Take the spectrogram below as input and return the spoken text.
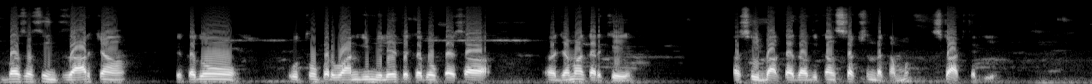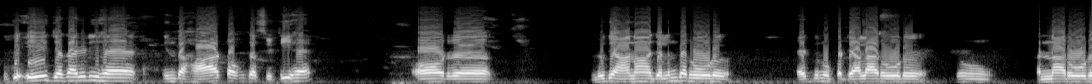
ਬਸ ਅਸੀਂ ਇੰਤਜ਼ਾਰ 'ਚ ਹਾਂ ਕਿ ਕਦੋਂ ਉੱਥੋਂ ਪ੍ਰਵਾਨਗੀ ਮਿਲੇ ਤੇ ਕਦੋਂ ਪੈਸਾ ਜਮ੍ਹਾਂ ਕਰਕੇ ਅਸੀਂ ਬਾਕਾਇਦਾ ਉਹਦੀ ਕੰਸਟਰਕਸ਼ਨ ਦਾ ਕੰਮ ਸਟਾਰਟ ਕਰੀਏ। ਕਿਉਂਕਿ ਇਹ ਜਗ੍ਹਾ ਜਿਹੜੀ ਹੈ in the heart of the city ਹੈ ਔਰ ਲੁਧਿਆਣਾ, ਜਲੰਧਰ ਰੋਡ ਇੱਧਰ ਨੂੰ ਪਟਿਆਲਾ ਰੋਡ ਤੋਂ ਖੰਨਾ ਰੋਡ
